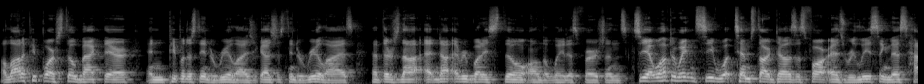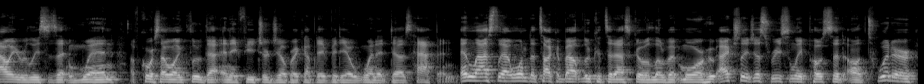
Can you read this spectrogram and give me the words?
a lot of people are still back there and people just need to realize, you guys just need to realize that there's not, not everybody's still on the latest versions. So yeah, we'll have to wait and see what Tihmstar does as far as releasing this, how he releases it and when. Of course, I will include that in a future jailbreak update video when it does happen. And lastly, I wanted to talk about Luca Todesco a little bit more, who actually just recently posted on Twitter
